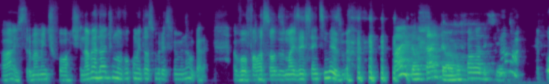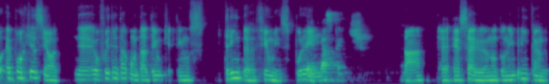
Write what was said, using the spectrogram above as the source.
Ah, extremamente forte. Na verdade, não vou comentar sobre esse filme, não, cara. Eu vou falar só dos mais recentes mesmo. Ah, então tá, então eu vou falar desse. Não, é, é porque, assim, ó, é, eu fui tentar contar, tem o quê? Tem uns 30 filmes por aí. Tem bastante. Tá? É, é sério, eu não tô nem brincando.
